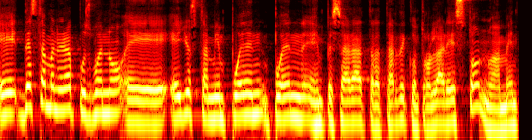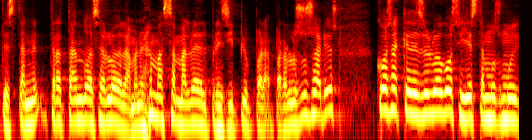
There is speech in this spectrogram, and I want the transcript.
Eh, de esta manera, pues bueno, eh, ellos también pueden, pueden empezar a tratar de controlar esto. Nuevamente están tratando de hacerlo de la manera más amable del principio para, para los usuarios, cosa que desde luego si ya estamos muy,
